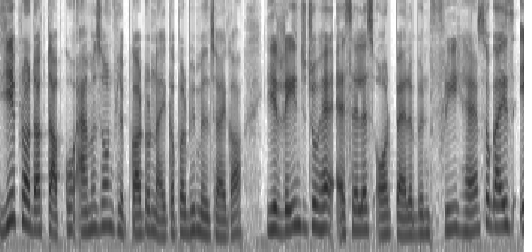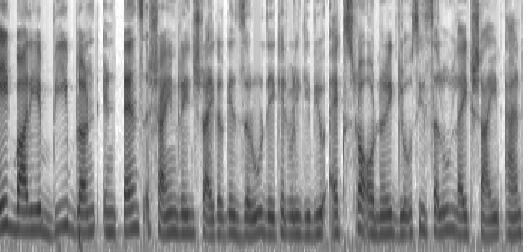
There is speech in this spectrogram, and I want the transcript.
ये प्रोडक्ट आपको अमेजोन फ्लिपकार्ट और नाइका पर भी मिल जाएगा। ये रेंज जो है एसएलएस और पैराबिन फ्री है। सो so गाइज़ एक बार ये B Blunt intense shine range try करके ज़रूर देखे। Will give you extraordinary glossy salon like shine and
